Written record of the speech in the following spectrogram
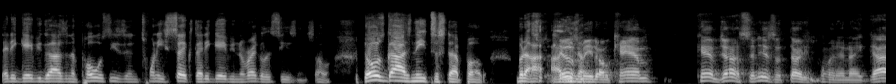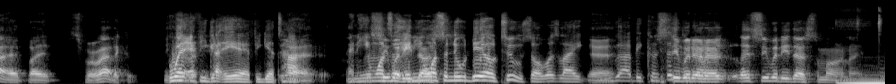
that he gave you guys in the postseason, 26 that he gave you in the regular season. So those guys need to step up. But I, I, you know, me though, Cam Cam Johnson is a 30 point a night guy, but sporadically. Well, if he got yeah, if he gets yeah. hot, and he let's wants a, and he, he wants a new deal too. So it was like yeah. you gotta be consistent. See what let's see what he does tomorrow night.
